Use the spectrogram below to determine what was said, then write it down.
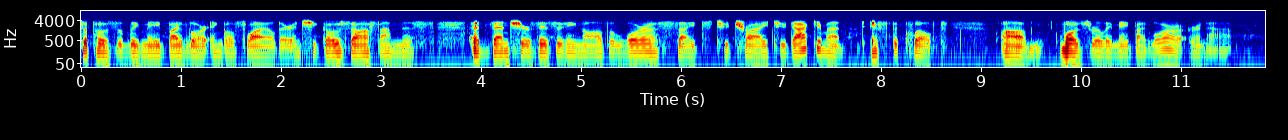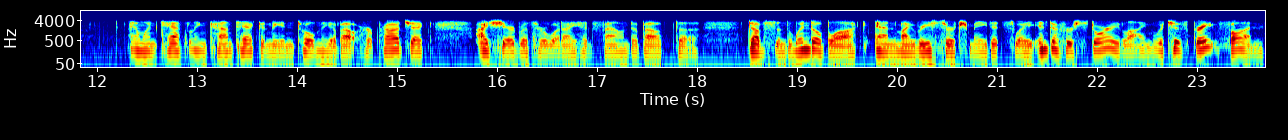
supposedly made by Laura Ingalls Wilder, and she goes off on this adventure visiting all the Laura sites to try to document if the quilt um, was really made by Laura or not. And when Kathleen contacted me and told me about her project, I shared with her what I had found about the doves in the window block, and my research made its way into her storyline, which is great fun.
